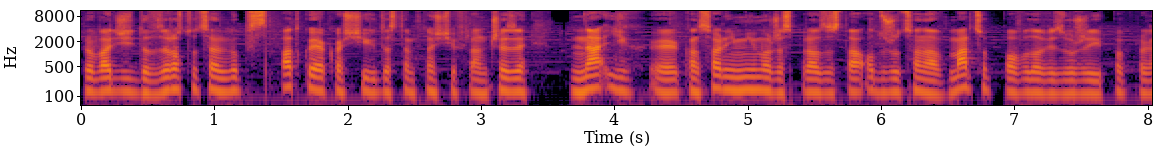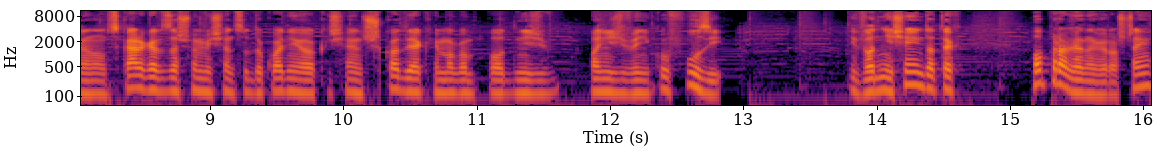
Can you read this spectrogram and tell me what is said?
prowadzić do wzrostu cen lub spadku jakości ich dostępności franczyzy na ich e, konsoli, mimo że sprawa została odrzucona w marcu. Powodowie złożyli poprawioną skargę w zeszłym miesiącu, dokładnie określając szkody, jakie mogą podnieść, ponieść w wyniku fuzji. I w odniesieniu do tych poprawionych roszczeń,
